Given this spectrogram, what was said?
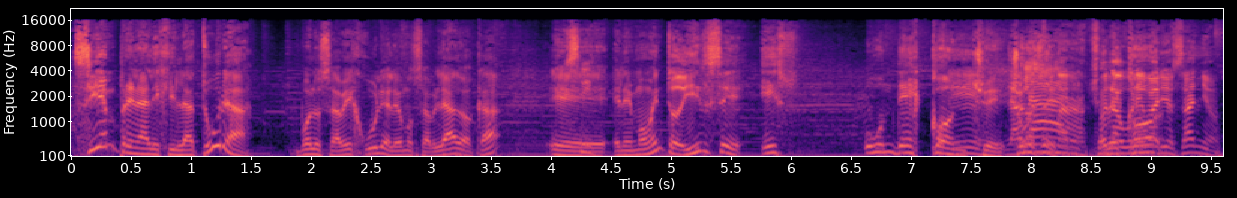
Siempre en la legislatura, vos lo sabés, Julia, lo hemos hablado acá, eh, en el momento de irse es un desconche. Sí, la Yo no sé, yo laburé varios años.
